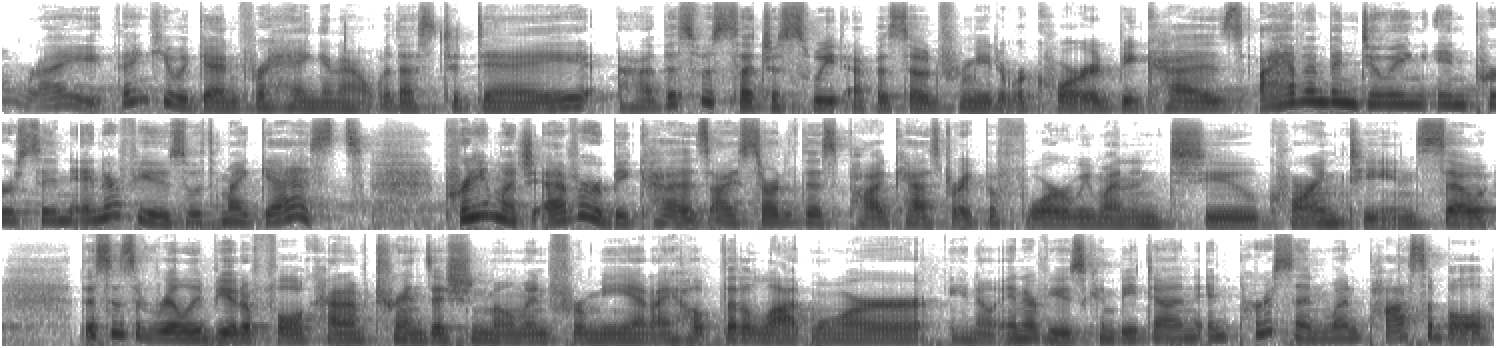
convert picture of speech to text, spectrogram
All right. Thank you again for hanging out with us today. Uh, this was such a sweet episode for me to record because I haven't been doing in person interviews with my guests pretty much ever because I started this podcast right before we went into quarantine. So, this is a really beautiful kind of transition moment for me and I hope that a lot more, you know, interviews can be done in person when possible.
